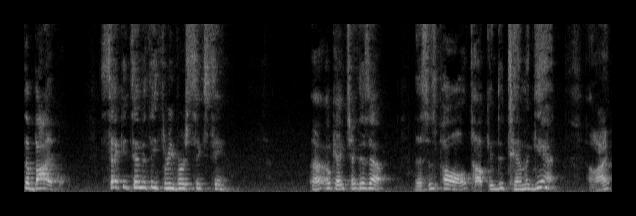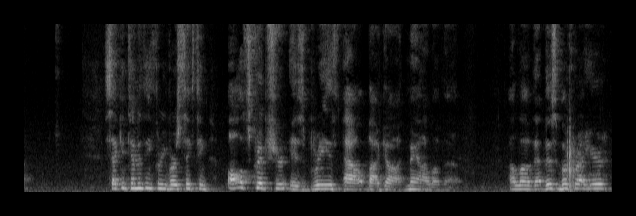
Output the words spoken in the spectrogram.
the Bible. 2 Timothy 3, verse 16. Uh, okay, check this out. This is Paul talking to Tim again. All right. 2 Timothy 3, verse 16. All scripture is breathed out by God. Man, I love that. I love that. This book right here,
